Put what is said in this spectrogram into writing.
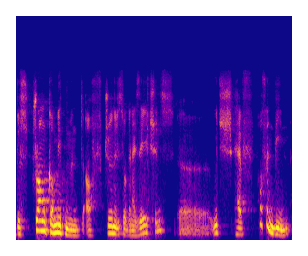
the strong commitment of journalist organizations, uh, which have often been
